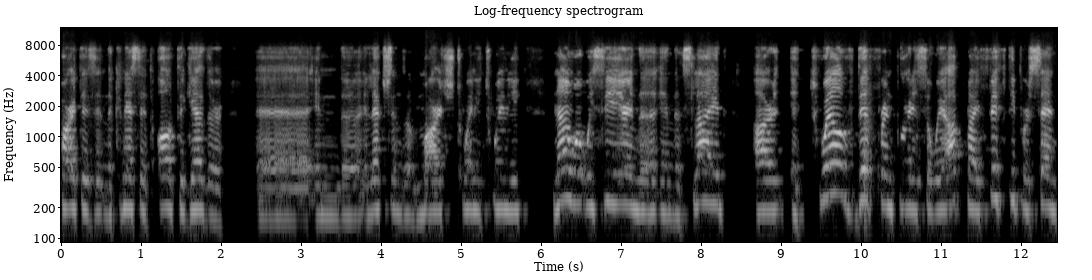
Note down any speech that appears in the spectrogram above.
parties in the Knesset altogether uh, in the elections of March 2020. Now what we see here in the in the slide are uh, 12 different parties. So we're up by 50%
